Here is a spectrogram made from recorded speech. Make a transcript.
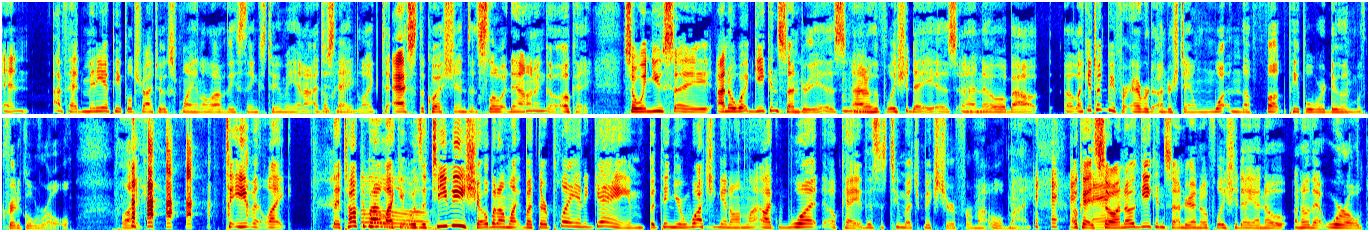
And I've had many of people try to explain a lot of these things to me, and I just Okay. need like to ask the questions and slow it down and go, okay. So when you say, I know what Geek and Sundry is, and I Mhm. know who Felicia Day is, and I Mhm. know about, uh, like, it took me forever to understand what in the fuck people were doing with Critical Role, like to even like. They talked about it like it was a Oh. TV show, but I'm like, but they're playing a game, but then you're watching it online. Like, what? Okay, this is too much mixture for my old mind. Okay, so I know Geek and Sundry, I know Felicia Day, I know I know that world.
